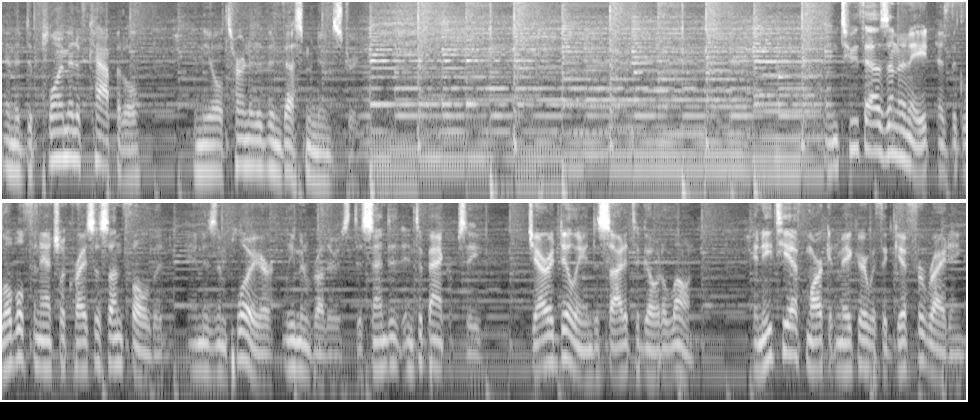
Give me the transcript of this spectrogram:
and the deployment of capital in the alternative investment industry. In 2008, as the global financial crisis unfolded and his employer, Lehman Brothers, descended into bankruptcy, Jared Dillian decided to go it alone. An ETF market maker with a gift for writing,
